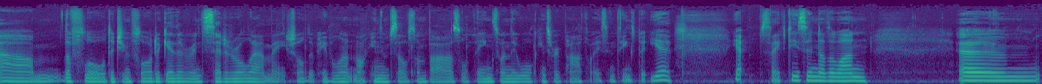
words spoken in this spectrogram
um, the floor, the gym floor together and set it all out. Make sure that people aren't knocking themselves on bars or things when they're walking through pathways and things. But yeah, yeah. Safety is another one. Um,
